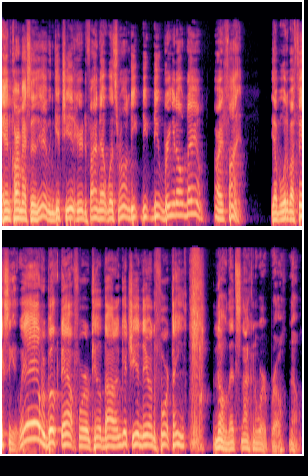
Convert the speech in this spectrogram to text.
and CarMax says, yeah, we can get you in here to find out what's wrong. Do, do, do bring it on down. All right, fine. Yeah, but what about fixing it? Well, we're booked out for until about I'll get you in there on the 14th. No, that's not going to work, bro. No,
